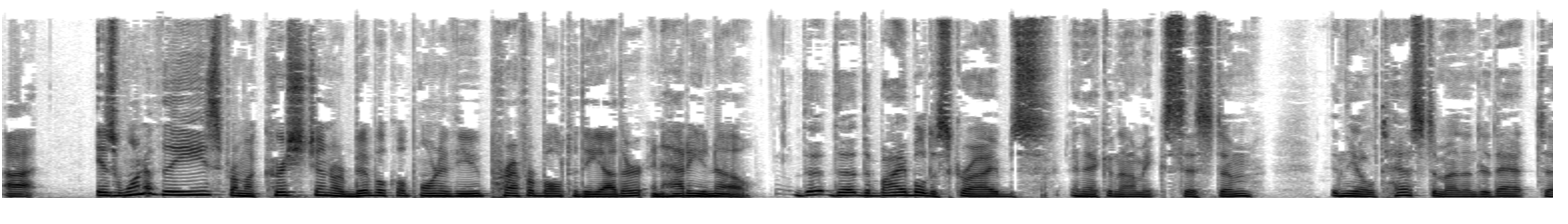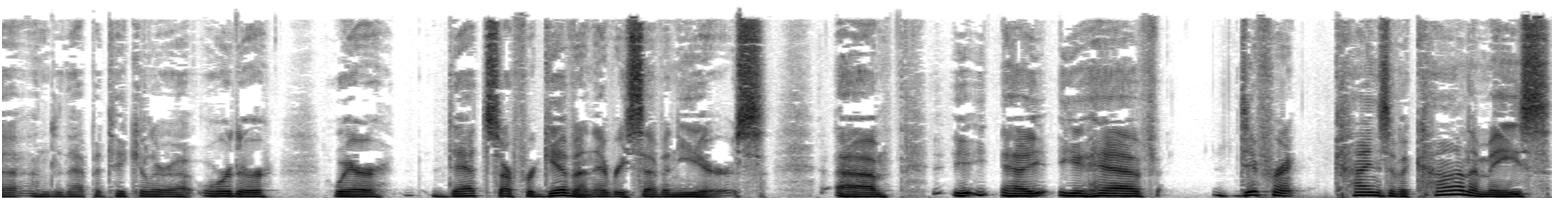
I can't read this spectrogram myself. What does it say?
Uh, is one of these, from a Christian or biblical point of view, preferable to the other? And how do you know? The, the, the Bible describes an economic system in the Old Testament under that, uh, under that particular uh, order where debts are forgiven every seven years. Um, you, uh, you have different kinds of economies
